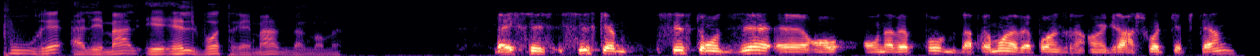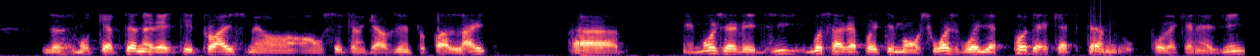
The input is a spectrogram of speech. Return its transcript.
pourrait aller mal et elle va très mal dans le moment. Ben, c'est ce c'est ce qu'on disait. Euh, on n'avait pas, d'après moi, on n'avait pas un, grand choix de capitaine. Le, mon capitaine aurait été Price, mais on, sait qu'un gardien ne peut pas l'être. Euh, et moi, j'avais dit, moi, ça n'aurait pas été mon choix. Je ne voyais pas de capitaine pour le Canadien.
